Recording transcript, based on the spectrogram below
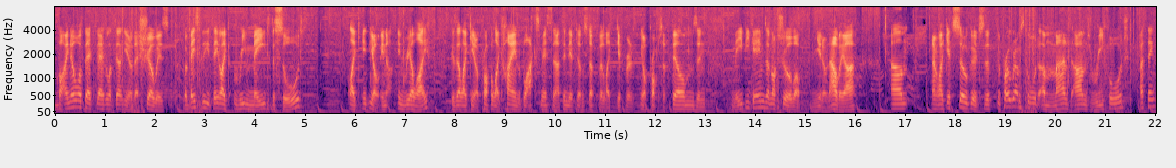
but I know what their, their, their you know their show is. But basically, they like remade the sword, like in, you know in in real life, because they're like you know proper like high-end blacksmiths, and I think they've done stuff for like different you know props for films and maybe games. I'm not sure. Well, you know now they are. Um, and like it's so good. So the, the program's called um, Man at Arms Reforged, I think.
